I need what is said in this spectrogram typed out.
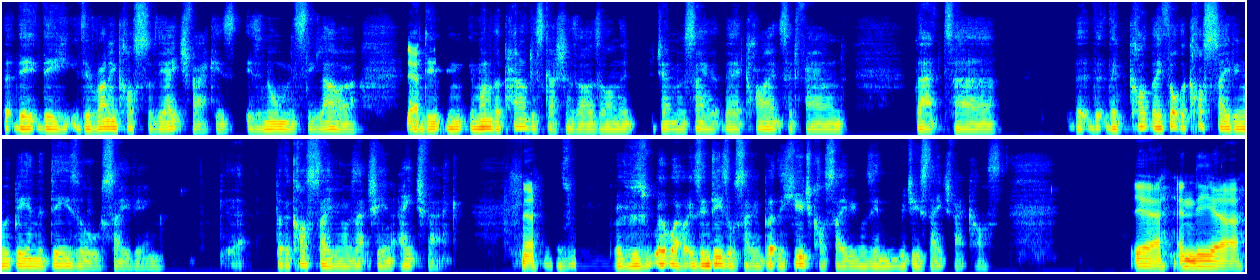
the, the the the running costs of the HVAC is is enormously lower. Yeah. And in, in, one of the panel discussions I was on, the gentleman was saying that their clients had found that uh, the, the, the they thought the cost saving would be in the diesel saving, but the cost saving was actually in HVAC. Yeah. It was, it was, well, it was in diesel saving, but the huge cost saving was in reduced HVAC costs. Yeah, and the uh,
